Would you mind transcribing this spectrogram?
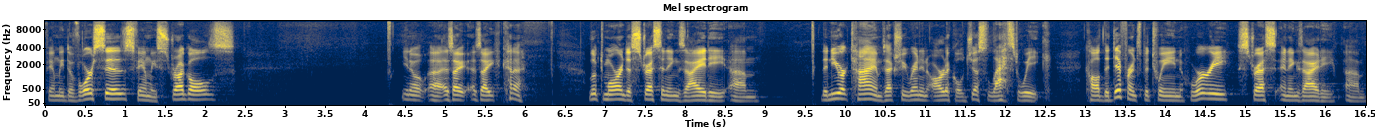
family divorces, family struggles. You know, uh, as I, as I kind of looked more into stress and anxiety, um, the New York Times actually ran an article just last week called The Difference Between Worry, Stress, and Anxiety. Um,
